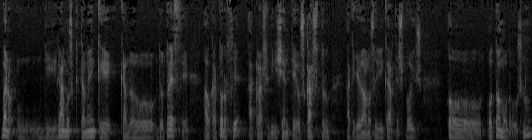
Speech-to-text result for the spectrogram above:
Bueno, digamos que tamén que cando do 13 ao 14 a clase dirixente os Castro, a que llevamos a dedicar despois o, o tomo 2, non?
